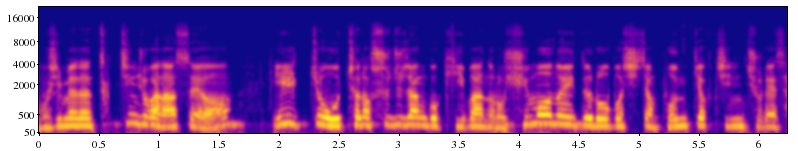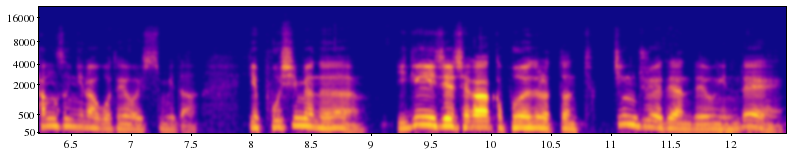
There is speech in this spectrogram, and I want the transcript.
보시면은 특징주가 나왔어요. 1조 5천억 수주잔고 기반으로 휴머노이드 로봇 시장 본격 진출의 상승이라고 되어 있습니다. 이게 보시면은 이게 이제 제가 아까 보여드렸던 특징주에 대한 내용인데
